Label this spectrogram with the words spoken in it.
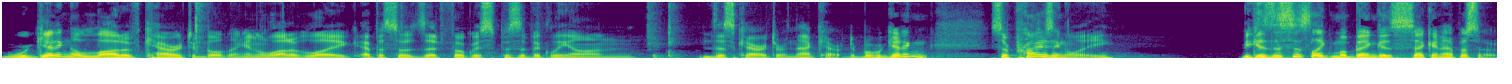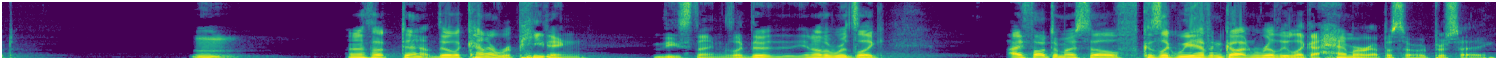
we're getting a lot of character building and a lot of like episodes that focus specifically on this character and that character, but we're getting surprisingly because this is like M'Benga's second episode. And I thought, damn, they're like kind of repeating these things. Like, they're, in other words, like I thought to myself, because like we haven't gotten really like a Hemmer episode per se,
